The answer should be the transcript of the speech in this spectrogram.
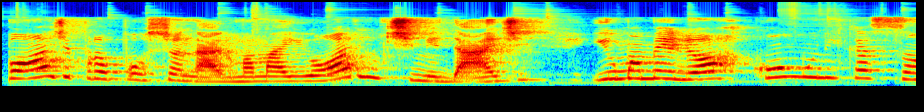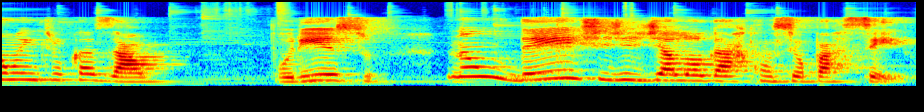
pode proporcionar uma maior intimidade e uma melhor comunicação entre o casal. Por isso, não deixe de dialogar com seu parceiro.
